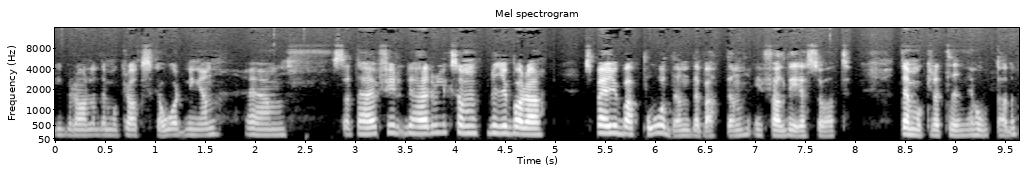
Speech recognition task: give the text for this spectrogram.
liberala demokratiska ordningen. Um, så att det här, det här liksom blir ju bara, spär ju bara på den debatten ifall det är så att demokratin är hotad.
